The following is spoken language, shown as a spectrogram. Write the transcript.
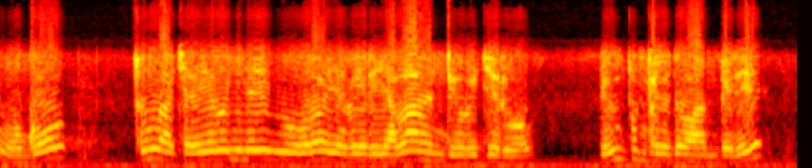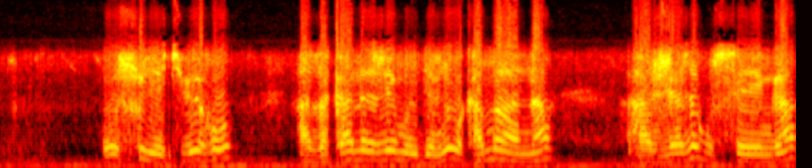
Ubwo tumwakira rero nyine yabereye abandi urugero ni perezida wa mbere usuye kibeho aza kandi aje mu rugendo rw'ubukamana aje aje gusenga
